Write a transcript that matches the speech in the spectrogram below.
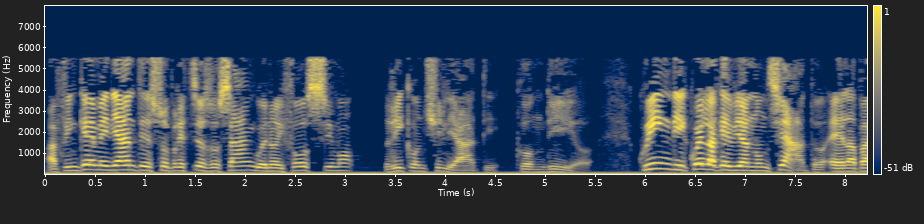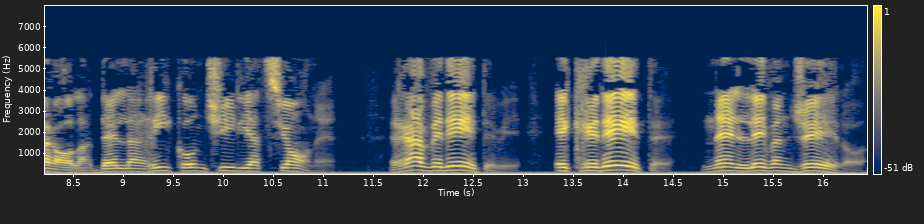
affinché mediante il suo prezioso sangue noi fossimo riconciliati con Dio. Quindi quella che vi ho annunziato è la parola della riconciliazione. Ravvedetevi e credete nell'Evangelo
